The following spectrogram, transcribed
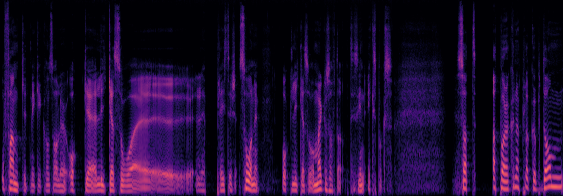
ofantligt mycket konsoler och eh, likaså eh, Playstation, Sony och likaså Microsoft då, till sin Xbox. Så att, att bara kunna plocka upp dem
